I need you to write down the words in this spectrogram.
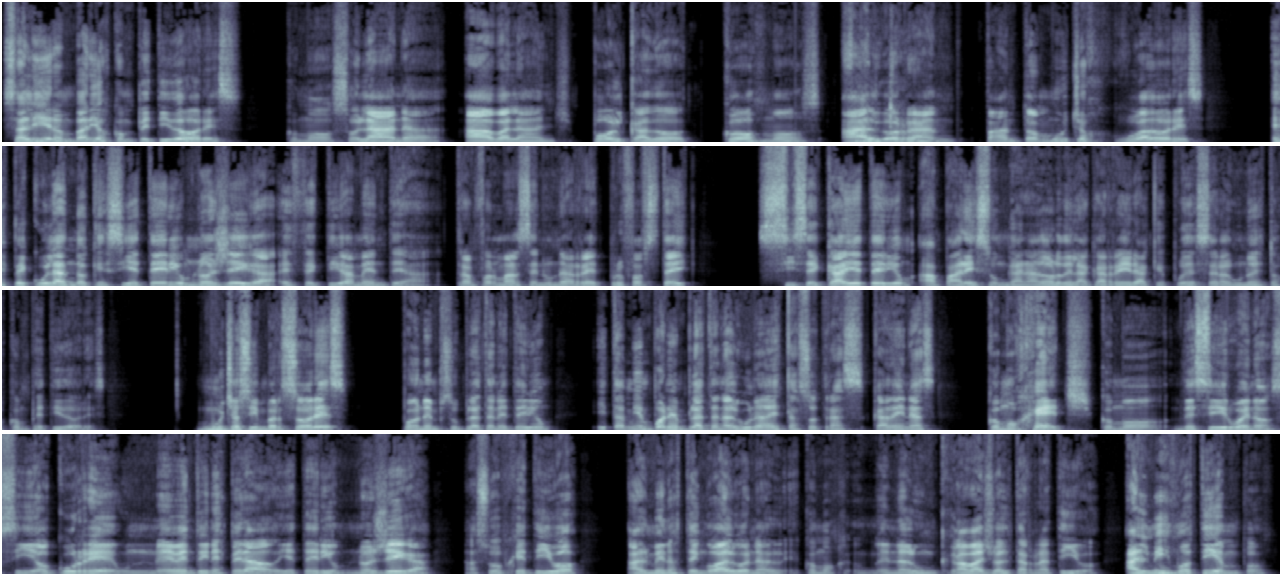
salieron varios competidores como Solana, Avalanche, Polkadot, Cosmos, Algorand, Phantom, muchos jugadores especulando que si Ethereum no llega efectivamente a transformarse en una red Proof of Stake, si se cae Ethereum, aparece un ganador de la carrera que puede ser alguno de estos competidores. Muchos inversores ponen su plata en Ethereum y también ponen plata en alguna de estas otras cadenas como hedge, como decir, bueno, si ocurre un evento inesperado y Ethereum no llega a su objetivo, al menos tengo algo en, como en algún caballo alternativo. Al mismo tiempo,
